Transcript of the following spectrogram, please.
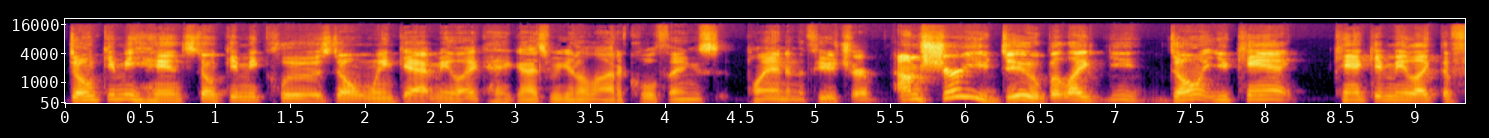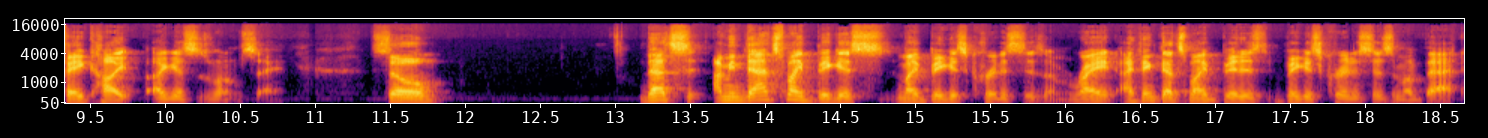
don't give me hints don't give me clues don't wink at me like hey guys we got a lot of cool things planned in the future. I'm sure you do but like you don't you can't can't give me like the fake hype i guess is what i'm saying. So that's i mean that's my biggest my biggest criticism right? I think that's my biggest biggest criticism of that.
